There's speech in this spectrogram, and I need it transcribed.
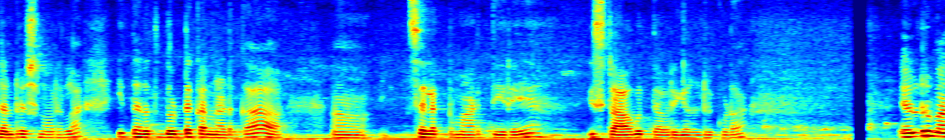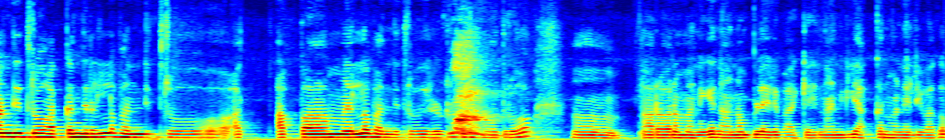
ಜನ್ರೇಷನ್ ಅವರೆಲ್ಲ ಈ ಥರದ್ದು ದೊಡ್ಡ ಕನ್ನಡಕ ಸೆಲೆಕ್ಟ್ ಮಾಡ್ತೀರಿ. ಇಷ್ಟ ಆಗುತ್ತೆ ಅವರಿಗೆಲ್ರಿಗೂ ಕೂಡ. ಎಲ್ಲರೂ ಬಂದಿದ್ದರು ಅಕ್ಕಂದಿರೆಲ್ಲ ಬಂದಿದ್ರು ಅತ್ ಅಪ್ಪ, ಅಮ್ಮ ಎಲ್ಲ ಬಂದಿದ್ರು ಎಲ್ಲರೂ ಕೂಡ ಹೋದರು. ಅವರವರ ಮನೆಗೆ ನಾನೊಬ್ಬಳೇ ಆಗಿ ಬಾಕಿ ಇಲ್ಲಿ ಅಕ್ಕನ ಮನೆಯಲ್ಲಿ ಇವಾಗ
